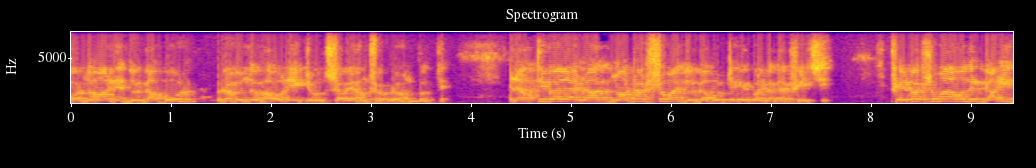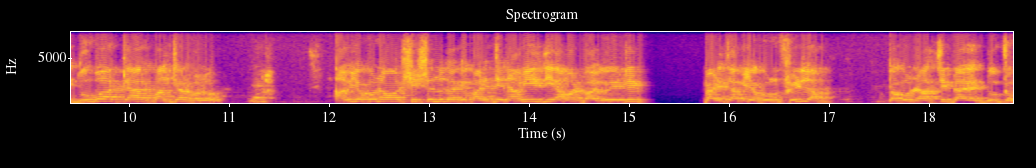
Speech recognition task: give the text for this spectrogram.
বর্ধমানের দুর্গাপুর রবীন্দ্র ভবনে একটি উৎসবে অংশগ্রহণ করতে। রাত্রিবেলা রাত নটার সময় দুর্গাপুর থেকে কলকাতা ফিরছি। ফেরবার সময় আমাদের গাড়ি দুবার টায়ার পাংচার হলো। আমি যখন আমার শীর্ষেন্দুদাকে বাড়িতে নামিয়ে দিয়ে আমার বাগুয়েটির বাড়িতে আমি যখন ফিরলাম, তখন রাত্রি প্রায় দুটো।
